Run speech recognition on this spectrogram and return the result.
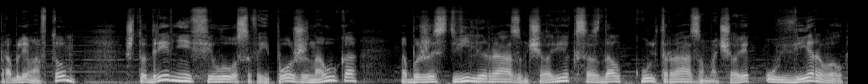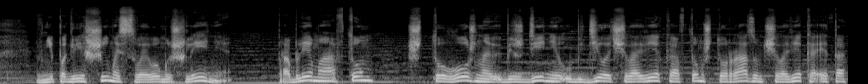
Проблема в том, что древние философы и позже наука обожествили разум. Человек создал культ разума. Человек уверовал в непогрешимость своего мышления. Проблема в том, что ложное убеждение убедило человека в том, что разум человека – это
